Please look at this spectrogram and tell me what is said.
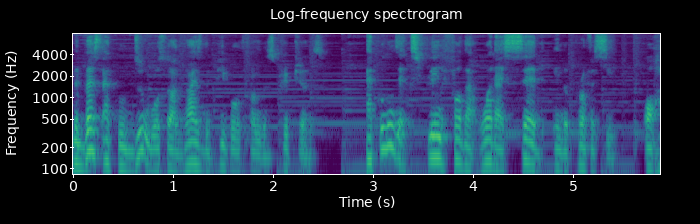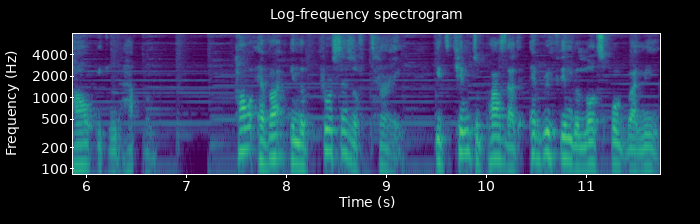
The best I could do was to advise the people from the scriptures. I couldn't explain further what I said in the prophecy or how it would happen. However, in the process of time, it came to pass that everything the Lord spoke by me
